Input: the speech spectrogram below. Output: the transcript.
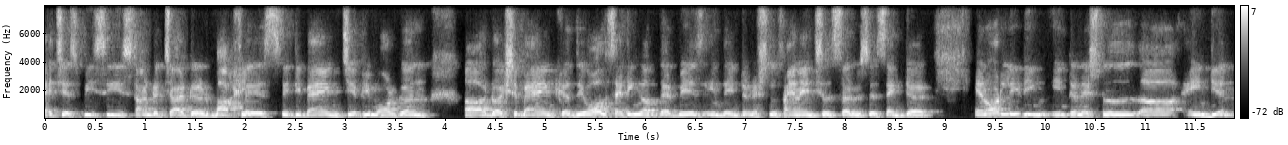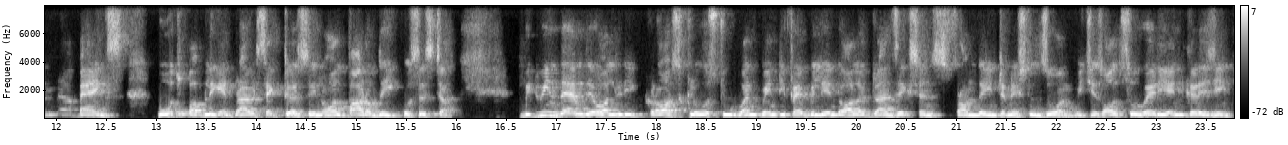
HSBC, Standard Chartered, Barclays, Citibank, JP Morgan, Deutsche Bank. They all setting up their base in the International Financial Services Center and all leading international Indian Indian uh, banks, both public and private sectors in all part of the ecosystem. Between them, they already crossed close to $125 billion transactions from the international zone, which is also very encouraging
